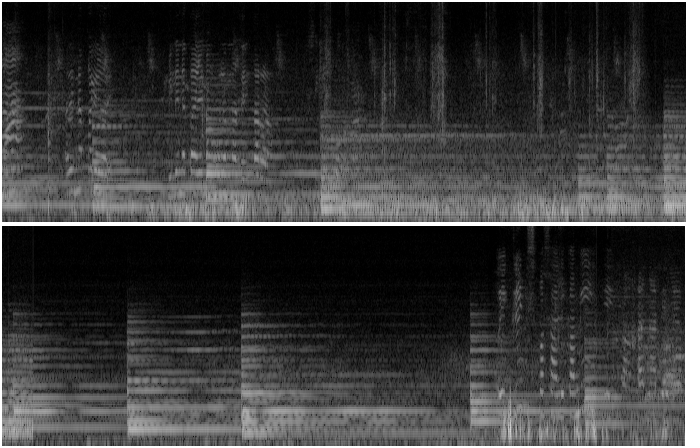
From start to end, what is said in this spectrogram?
ma. Halina na kayo. Bili na tayo ng ulam natin, tara. Sige po, ma. Uy, Glims, pasali kami. Eh, kakanapin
